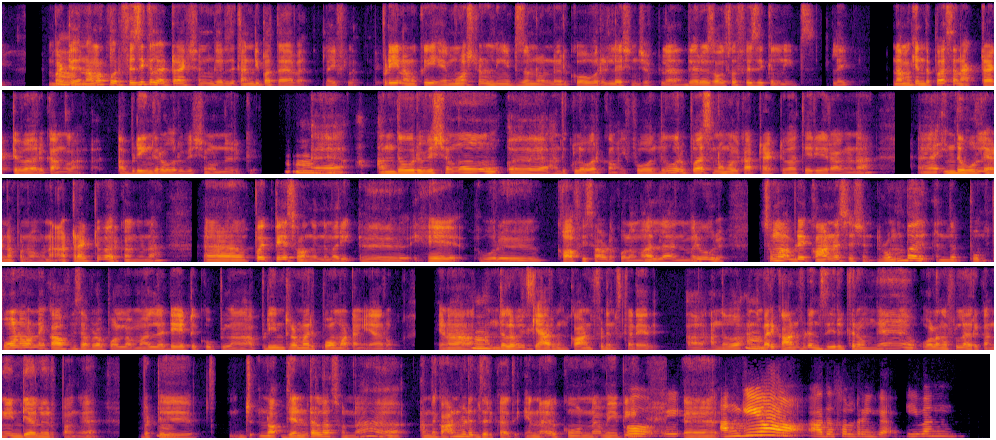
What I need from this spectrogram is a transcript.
பட். நமக்கு ஒரு ஃபிசிக்கல் அட்ராக்ஷனுங்கிறது கண்டிப்பாக தேவை லைஃப்பில் எப்படி நமக்கு எமோஷனல் நீட்ஸ்னு ஒன்று இருக்கோ ஒரு ரிலேஷன்ஷிப்பில் there is also physical needs like நமக்கு இந்த பர்சன் அட்ராக்டிவாக இருக்காங்களா அப்படிங்கிற ஒரு விஷயம் ஒன்று இருக்கு. ம். அஹ் அந்த ஒரு விஷயமும் அஹ், அதுக்குள்ள ஒர்க் ஆகும். இப்போ வந்து ஒரு பர்சன் உங்களுக்கு அட்ராக்டிவா தெரியறாங்கன்னா அஹ், இந்த ஊர்ல என்ன பண்ணுவாங்கன்னா அட்ராக்டிவா இருக்காங்கன்னா போய் பேசுவாங்க இந்த மாதிரி ஹே ஒரு காஃபி சாப்பிட போலாமா? இல்லை அந்த மாதிரி ஒரு சும்மா அப்படியே கான்வர்சேஷன் ரொம்ப இந்த போன உடனே காஃபி சாப்பிட போகலாமா இல்லை டேட்டு கூப்பிடலாம்? அப்படின்ற மாதிரி போக மாட்டாங்க யாரும். ஏன்னா. அந்த லெவலுக்கு யாருக்கும் கான்ஃபிடன்ஸ் கிடையாது. அந்த அந்த. மாதிரி கான்ஃபிடன்ஸ் இருக்கிறவங்க உலகம் ஃபுல்லாக இருக்காங்க இந்தியாவிலும் இருப்பாங்க. பட் ஜென்ரலா சொன்னா அந்த கான்ஃபிடன்ஸ் இருக்காது. என்ன இருக்கும்னா மேபி அங்கேயும் அத சொல்றீங்க. Even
